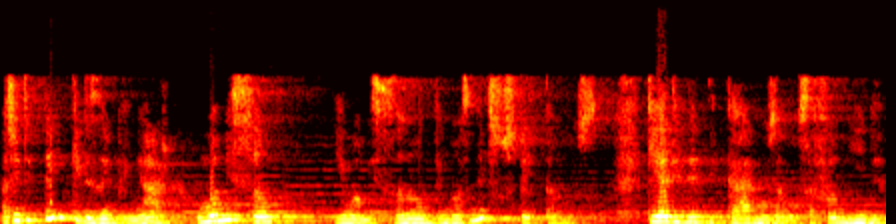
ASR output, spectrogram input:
a gente tem que desempenhar uma missão, e uma missão que nós nem suspeitamos, que é de dedicarmos a nossa família,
